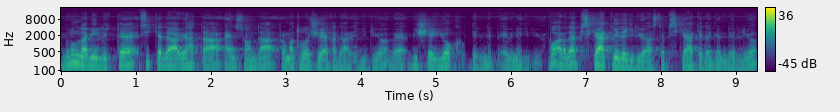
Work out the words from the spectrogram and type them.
Bununla birlikte fizik tedavi hatta en sonda romatolojiye kadar gidiyor ve bir şey yok denilip evine gidiyor. Bu arada psikiyatriye de gidiyor hasta. Psikiyatriye de gönderiliyor.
